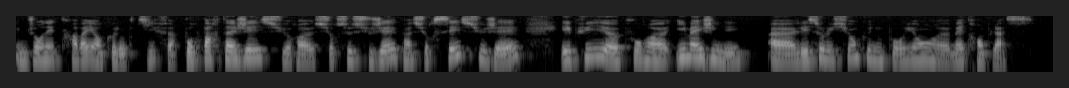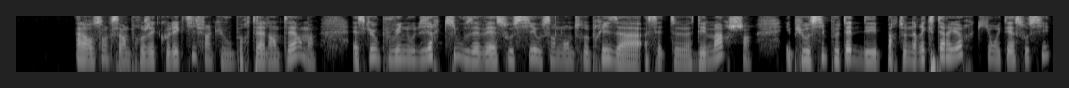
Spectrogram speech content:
une journée de travail en collectif pour partager sur sur ce sujet, enfin sur ces sujets, et puis pour imaginer les solutions que nous pourrions mettre en place. Alors, on sent que c'est un projet collectif hein, que vous portez à l'interne. Est-ce que vous pouvez nous dire qui vous avez associé au sein de l'entreprise à, cette euh, démarche? Et puis aussi peut-être des partenaires extérieurs qui ont été associés?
